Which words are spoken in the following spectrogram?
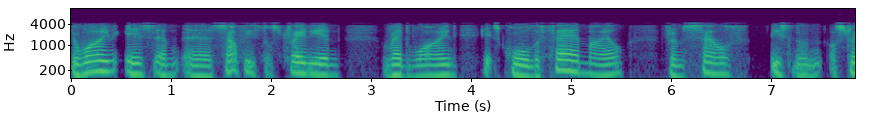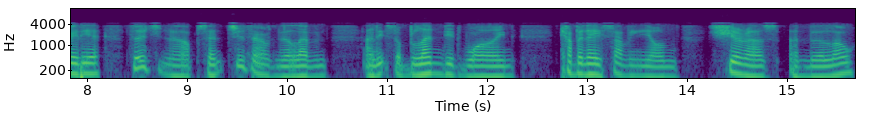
The wine is um, Southeast Australian red wine. It's called the Fair Mile from South Eastern Australia, 13.5%, 2011, and it's a blended wine, Cabernet Sauvignon, Shiraz, and Merlot,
